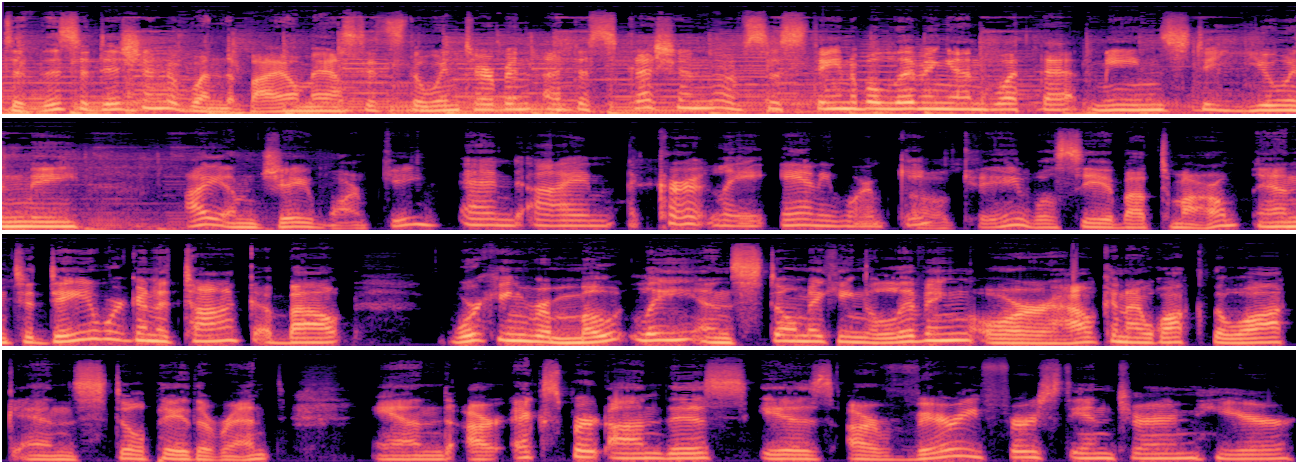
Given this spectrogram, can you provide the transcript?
to this edition of When the Biomass Hits the Wind Turbine, a discussion of sustainable living and what that means to you and me. I am Jay Warmke. And I'm currently Annie Warmke. Okay, we'll see about tomorrow. And today we're going to talk about working remotely and still making a living, or how can I walk the walk and still pay the rent? And our expert on this is our very first intern here.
